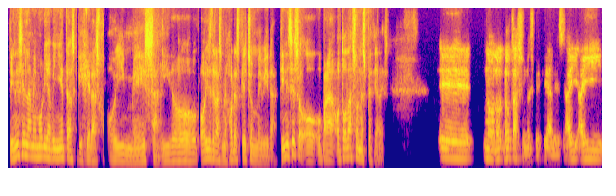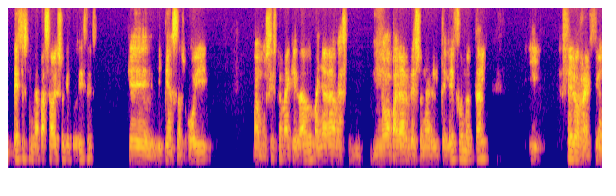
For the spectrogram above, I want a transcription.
¿Tienes en la memoria viñetas que dijeras, hoy me he salido, hoy es de las mejores que he hecho en mi vida? ¿Tienes eso o, para, o todas son especiales? Eh, no, no, no, todas son especiales. Hay, hay veces que me ha pasado eso que tú dices, que piensas, hoy, vamos, esto me ha quedado, mañana no va a parar de sonar el teléfono tal, y cero reacción.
